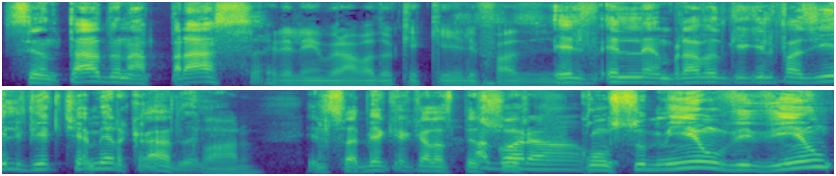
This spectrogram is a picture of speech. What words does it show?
sentado na praça. Ele lembrava do que, que ele fazia. Ele, ele lembrava do que, que ele fazia e ele via que tinha mercado. Claro. Ele sabia que aquelas pessoas Agora... consumiam, viviam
